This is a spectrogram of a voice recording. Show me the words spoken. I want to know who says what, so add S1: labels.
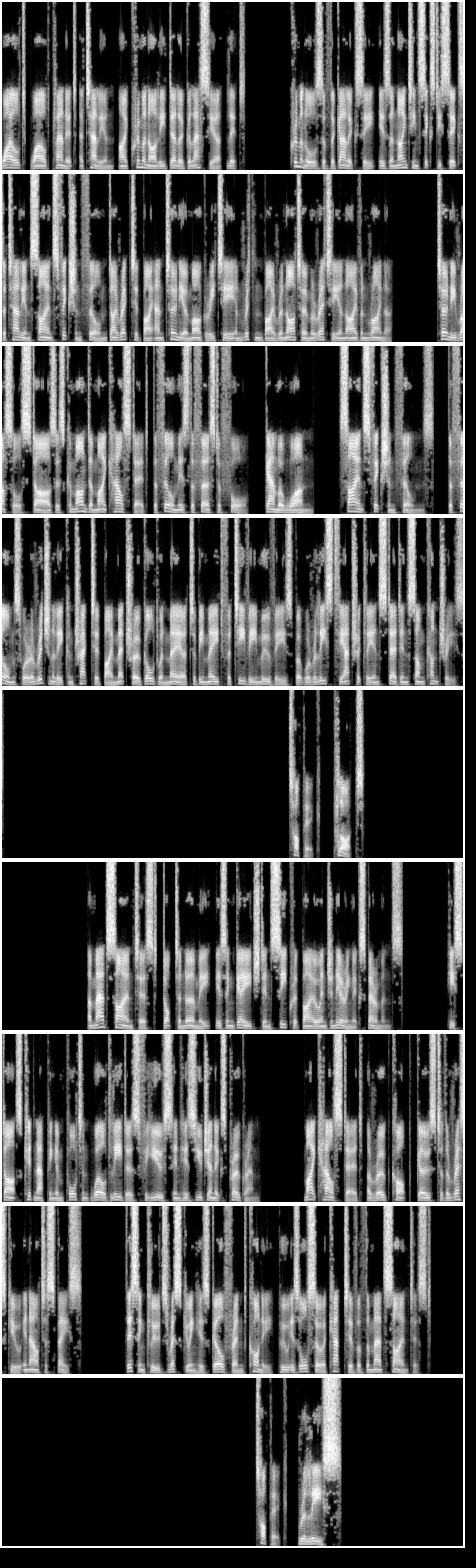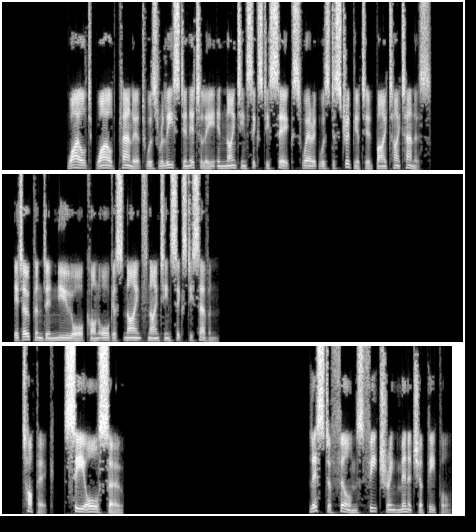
S1: Wild, Wild Planet Italian, I Criminali della Galassia, lit. Criminals of the Galaxy is a 1966 Italian science fiction film directed by Antonio Margheriti and written by Renato Moretti and Ivan Reiner. Tony Russell stars as Commander Mike Halstead. The film is the first of four Gamma 1 science fiction films. The films were originally contracted by Metro-Goldwyn-Mayer to be made for TV movies but were released theatrically instead in some countries. Plot A mad scientist, Dr. Nurmi, is engaged in secret bioengineering experiments. He starts kidnapping important world leaders for use in his eugenics program. Mike Halstead, a rogue cop, goes to the rescue in outer space. This includes rescuing his girlfriend Connie, who is also a captive of the mad scientist. Release Wild, Wild Planet was released in Italy in 1966 where it was distributed by Titanus. It opened in New York on August 9, 1967. See also List of films featuring miniature people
